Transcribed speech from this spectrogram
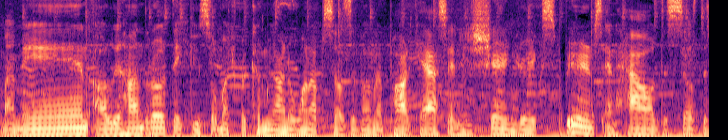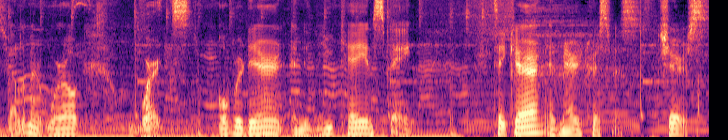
My man Alejandro, thank you so much for coming on the One Up Sales Development Podcast and sharing your experience and how the sales development world works over there in the UK and Spain. Take care and Merry Christmas. Cheers.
